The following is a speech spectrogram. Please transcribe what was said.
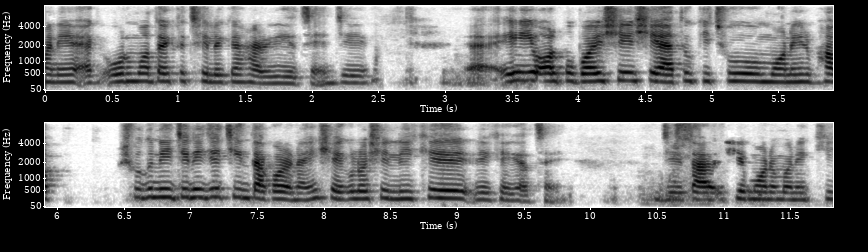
মানে ওর মতো একটা ছেলেকে হারিয়েছে যে এই অল্প বয়সে সে এত কিছু মনের ভাব শুধু নিজে নিজে চিন্তা করে নাই সেগুলো সে লিখে রেখে গেছে। যে তার সে মনে মনে কি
